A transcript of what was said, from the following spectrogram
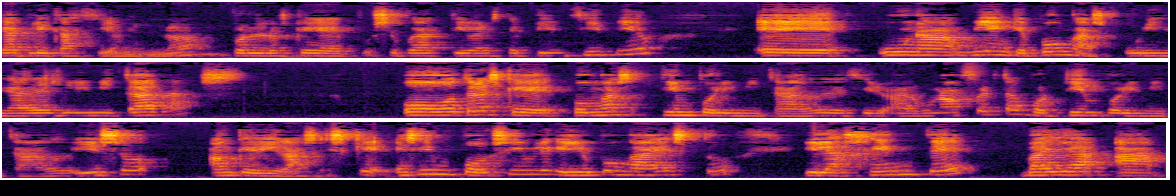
aplicaciones, ¿no? Por los que pues, se puede activar este principio. Eh, una, bien que pongas unidades limitadas o otras que pongas tiempo limitado, es decir, alguna oferta por tiempo limitado. Y eso, aunque digas, es que es imposible que yo ponga esto y la gente vaya a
